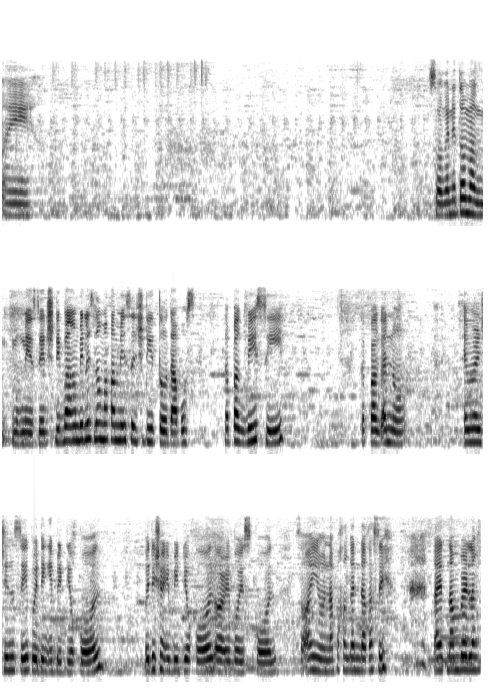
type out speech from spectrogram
may So, ganito mag, mag-message. ba diba, ang bilis lang maka-message dito. Tapos, kapag busy, kapag ano, emergency, pwedeng i-video call. Pwede siyang i-video call or i-voice call. So, ayun, napakaganda kasi kahit number lang,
